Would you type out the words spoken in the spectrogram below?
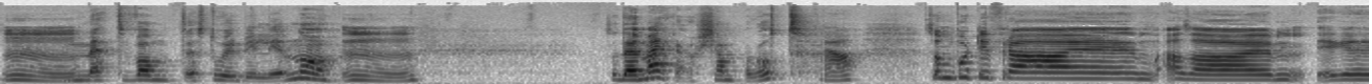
Mm. mitt vante storbyliv nå. Mm. Så det merker jeg jo kjempegodt. Ja. Sånn bort ifra eh, altså, eh,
